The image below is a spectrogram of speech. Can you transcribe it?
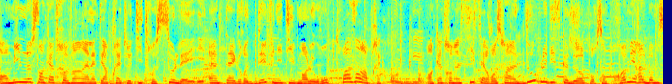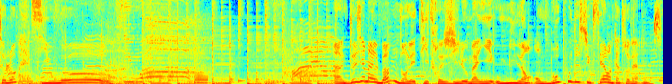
En 1980, elle interprète le titre Soleil et intègre définitivement le groupe trois ans après. En 86, elle reçoit un double disque d'or pour son premier album solo, Siwo. Un deuxième album dont les titres Gilles Maillet ou Milan ont beaucoup de succès en 91.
